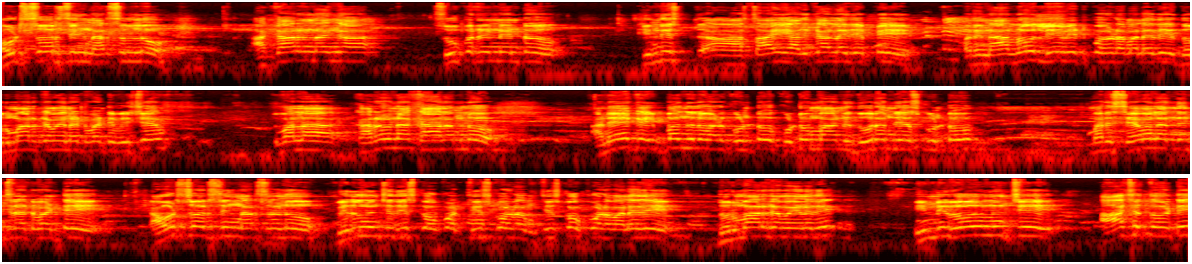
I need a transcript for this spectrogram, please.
అవుట్ సోర్సింగ్ నర్సులను అకారణంగా సూపరింటెండెంట్ కింది ఆ, స్థాయి అధికారులకు చెప్పి మరి నాలుగు రోజులు లీవ్ పెట్టిపోవడం అనేది దుర్మార్గమైనటువంటి విషయం. ఇవాళ కరోనా కాలంలో అనేక ఇబ్బందులు పడుకుంటూ కుటుంబాన్ని దూరం చేసుకుంటూ మరి సేవలు అందించినటువంటి అవుట్సోర్సింగ్ నర్సులను విధుల నుంచి తీసుకో తీసుకోవడం తీసుకోకపోవడం అనేది దుర్మార్గమైనది. ఇన్ని రోజుల నుంచి ఆశతోటి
